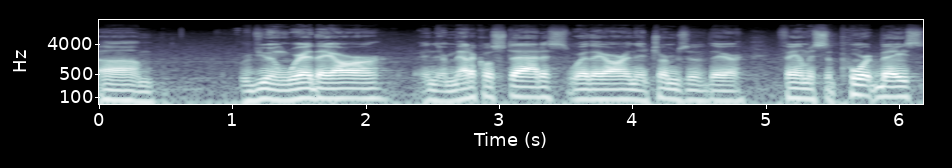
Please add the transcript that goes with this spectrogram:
um, reviewing where they are in their medical status, where they are in terms of their family support base,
